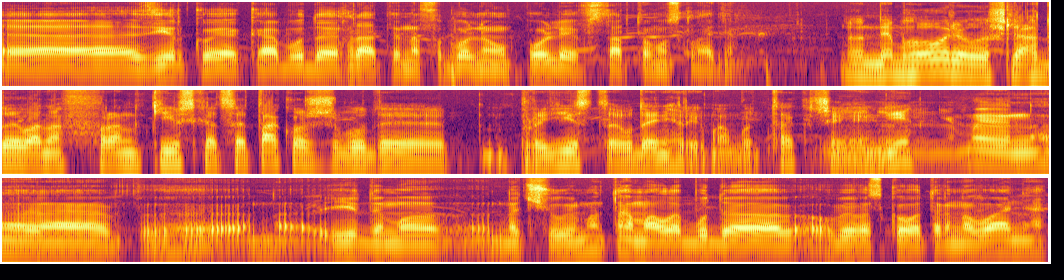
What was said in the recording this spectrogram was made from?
е, зіркою, яка буде грати на футбольному полі в стартовому складі. Ну, не обговорювали шлях до Івано-Франківська. Це також буде приїзд у день гри, мабуть, так чи ні? Ні? Ні, Ми е, е, їдемо, ночуємо там, але буде обов'язкове тренування,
